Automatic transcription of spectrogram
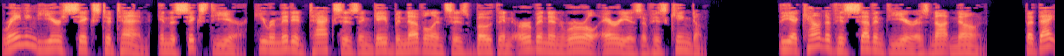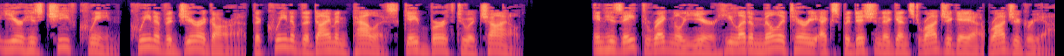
Reigning year 6 to 10, in the sixth year, he remitted taxes and gave benevolences both in urban and rural areas of his kingdom. The account of his seventh year is not known. But that year his chief queen, Queen of Vajiragara the Queen of the Diamond Palace gave birth to a child. In his eighth regnal year he led a military expedition against Rajagriha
